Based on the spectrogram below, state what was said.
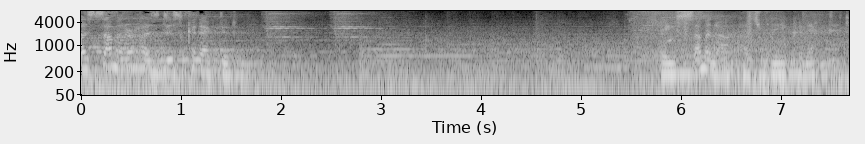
A summoner has disconnected. A summoner has reconnected.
